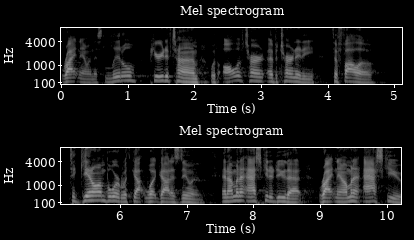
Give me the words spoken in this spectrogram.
right now, in this little period of time with all of, of eternity to follow, to get on board with God, what God is doing. And I'm going to ask you to do that right now. I'm going to ask you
